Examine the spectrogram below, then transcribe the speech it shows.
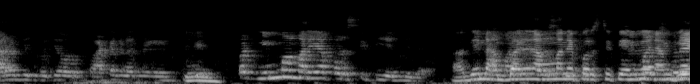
ಆರೋಗ್ಯದ ಬಗ್ಗೆ ಅವರು ಪಾಠಗಳನ್ನ ಹೇಳ್ತೀವಿ ಬಟ್ ನಿಮ್ಮ ಮನೆಯ ಪರಿಸ್ಥಿತಿ ಹೆಂಗಿದೆ? ಅದೇ ನಮ್ಮ ನಮ್ಮ ಮನೆ ಪರಿಸ್ಥಿತಿ. ಅಂದ್ರೆ ನಮ್ಗೆ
